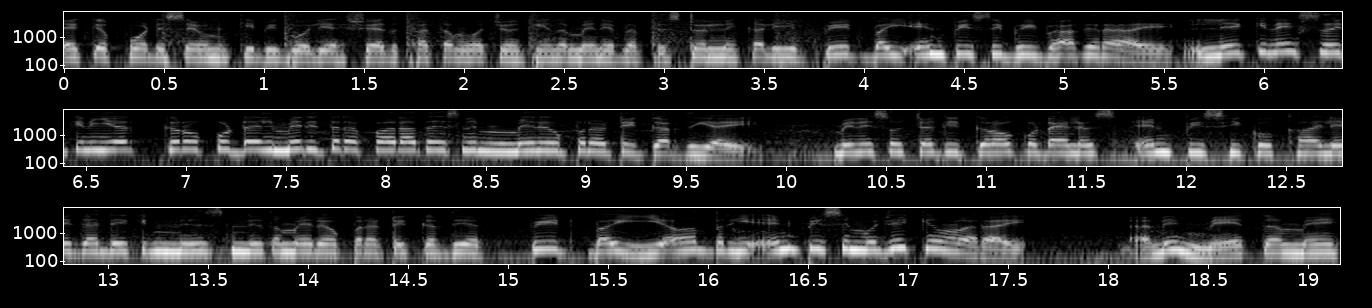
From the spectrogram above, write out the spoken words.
ए के फोर्टी सेवन की भी गोलियाँ शायद खत्म हो चुकी हैं तो मैंने अपना पिस्टल निकाली पेट भाई एनपीसी भी भाग रहा है। लेकिन एक सेकंड यार क्रोकोडाइल मेरी तरफ़ आ रहा था, इसने मेरे ऊपर अटैक कर दिया है। मैंने सोचा कि क्रोकोडाइल उस एनपीसी को खा लेगा, लेकिन इसने तो मेरे ऊपर अटैक कर दिया। पीट भाई यहाँ पर ये एनपीसी मुझे क्यों मारा है? अभी मैं तो मैं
